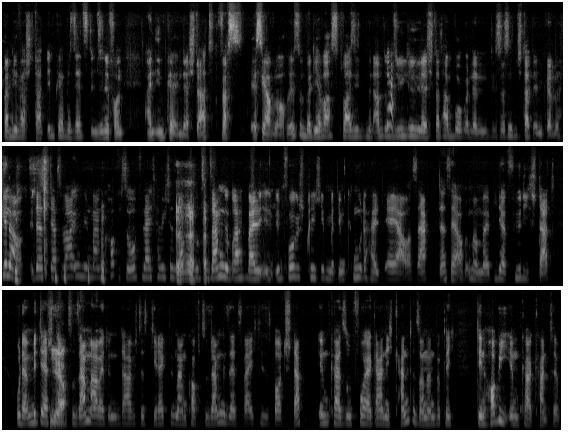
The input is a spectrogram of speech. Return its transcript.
bei mir war Stadtimker besetzt im Sinne von ein Imker in der Stadt, was es ja wohl auch ist. Und bei dir war es quasi mit Amt und ja. Sügel der Stadt Hamburg und dann ist es ein Stadtimker. Ne? Genau, das, das war irgendwie in meinem Kopf so. Vielleicht habe ich das auch so zusammengebracht, weil im Vorgespräch eben mit dem Knut halt er ja auch sagt, dass er auch immer mal wieder für die Stadt oder mit der Stadt ja. zusammenarbeitet. Und da habe ich das direkt in meinem Kopf zusammengesetzt, weil ich dieses Wort Stadtimker so vorher gar nicht kannte, sondern wirklich den Hobbyimker kannte.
